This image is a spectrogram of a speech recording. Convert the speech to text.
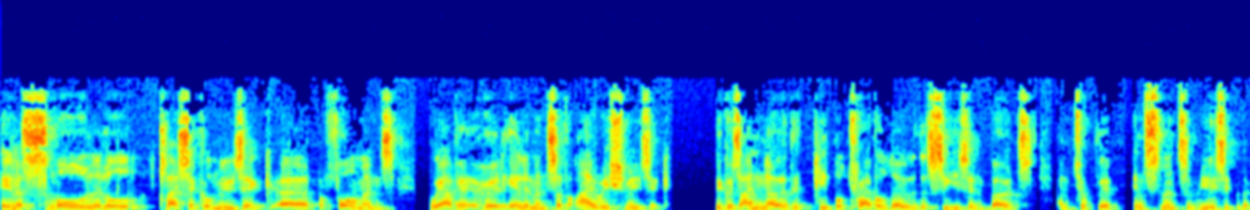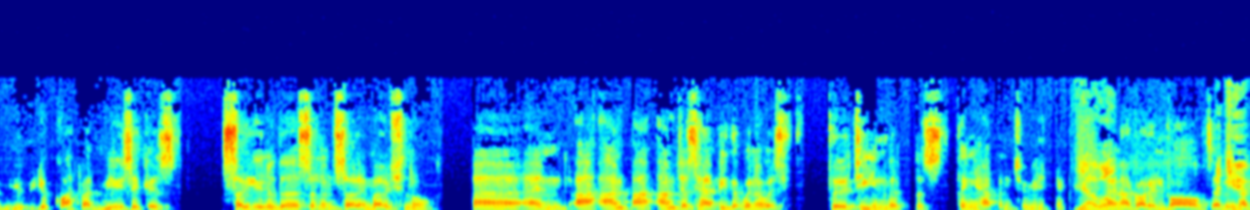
in a small little classical music uh, performance where I've heard elements of Irish music because I know that people traveled over the seas in boats and took their instruments and music with them. You, are quite right. Music is so universal and so emotional. Uh, and I, I'm, am i am just happy that when I was 13 that this thing happened to me. Yeah, well, and I got involved. I mean, you, I,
